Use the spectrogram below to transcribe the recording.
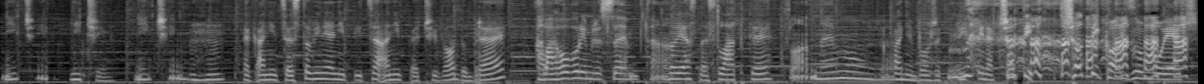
Ničím, Ničím. ničím. Mhm. Tak ani cestoviny, ani pizza, ani pečivo, dobré. Ale Slad- hovorím, že sem tá. No jasné, sladké. Zlá, nemôže. Pane Bože, Kristina, čo ty, čo ty konzumuješ?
